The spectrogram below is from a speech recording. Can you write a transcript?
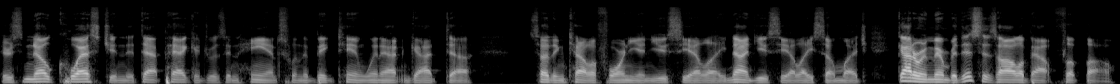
there's no question that that package was enhanced when the Big Ten went out and got uh, Southern California and UCLA, not UCLA so much. Got to remember, this is all about football.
